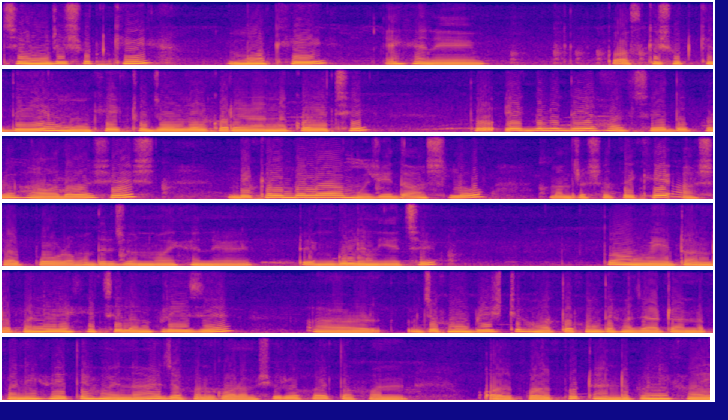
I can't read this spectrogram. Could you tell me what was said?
চিংড়ি শুটকি। মুখি, এখানে কাসকি শুটকি দিয়ে মুখে একটু জল জল করে রান্না করেছি। তো এগুলো দিয়ে হচ্ছে দুপুরে খাওয়া দাওয়া শেষ। বিকালবেলা মজিদ আসলো, মাদ্রাসা থেকে আসার পর আমাদের জন্য এখানে ট্যাঙ্কগুলি নিয়েছে। তো আমি ঠান্ডা পানি রেখেছিলাম ফ্রিজে। আর যখন বৃষ্টি হয়, তখন দেখা যায় ঠান্ডা পানি খাইতে হয় না। আর যখন গরম শুরু হয়, তখন অল্প অল্প ঠান্ডা পানি খাই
